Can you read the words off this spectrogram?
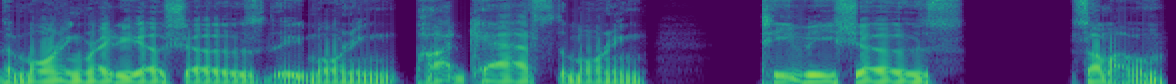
The morning radio shows, the morning podcasts, the morning TV shows, some of them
